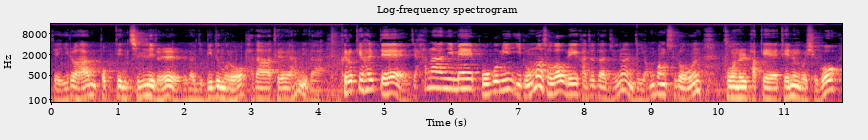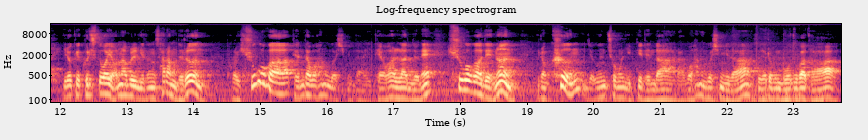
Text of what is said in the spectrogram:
이제 이러한 복된 진리를 우리가 이제 믿음으로 받아들여야 합니다. 그렇게 할 때 이제 하나님의 복음인 이 로마서가 우리에게 가져다주는 이제 영광스러운 구원을 받게 되는 것이고 이렇게 그리스도와 연합을 이룬 사람들은 바로 휴거가 된다고 하는 것입니다. 대환란 전에 휴거가 되는 이런 큰 은총을 입게 된다라고 하는 것입니다. 그래서 여러분 모두가 다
